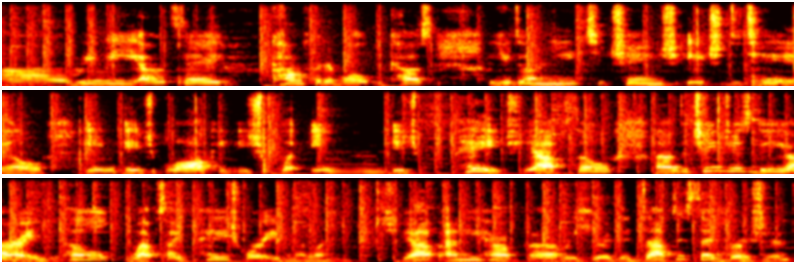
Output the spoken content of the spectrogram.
uh, really, I would say, comfortable because you don't need to change each detail in each block in each in each page yep so uh, the changes they are in the whole website page or even a landing yep and you have uh, right here the adaptive version.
